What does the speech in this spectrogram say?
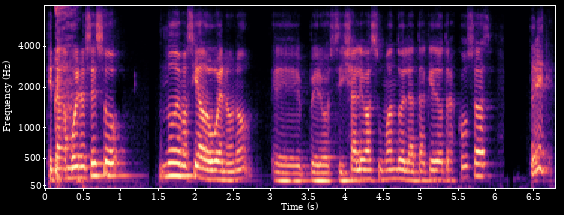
¿Qué tan bueno es eso? No demasiado bueno, ¿no? Eh, pero si ya le vas sumando el ataque de otras cosas, tenés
